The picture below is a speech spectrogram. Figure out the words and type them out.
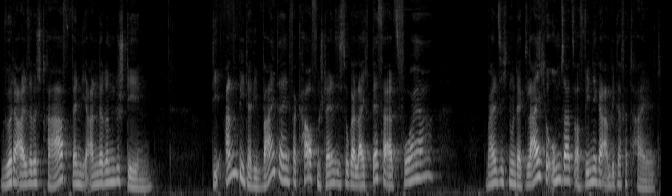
würde also bestraft, wenn die anderen gestehen. Die Anbieter, die weiterhin verkaufen, stellen sich sogar leicht besser als vorher, weil sich nun der gleiche Umsatz auf weniger Anbieter verteilt.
